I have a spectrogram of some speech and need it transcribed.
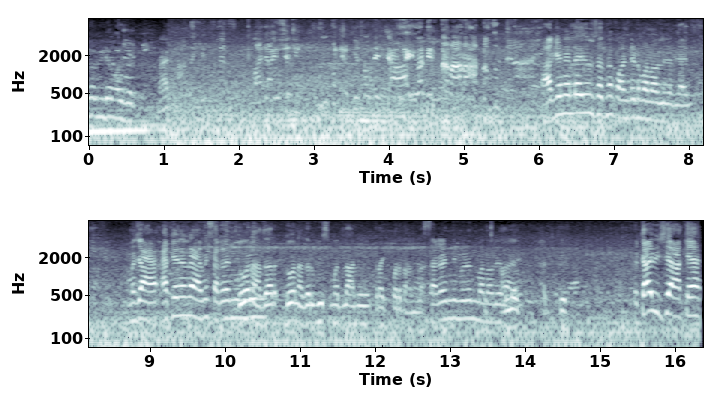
तुला व्हिडिओ कॉल करतो आखेने लय दिवसात कॉन्टेंट बनवलेलं गाईज म्हणजे नाही आम्ही सगळ्यांनी दोन मिळून- हजार दोन हजार वीस मधला आम्ही ट्रॅक परत आणला. सगळ्यांनी मिळून बनवलेलं अलग आहे. हटके. तर काय विषय आक्या?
